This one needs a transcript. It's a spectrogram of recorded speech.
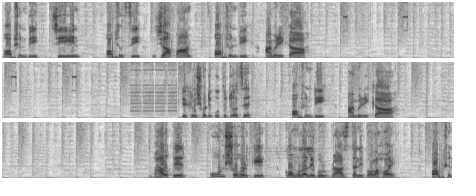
Option B, চীন। Option C, Japan. Option D, America. এখানে সঠিক উত্তরটি হচ্ছে অপশন ডি আমেরিকা। ভারতের কোন শহরকে কমলা লেবুর রাজধানী বলা হয়? Option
